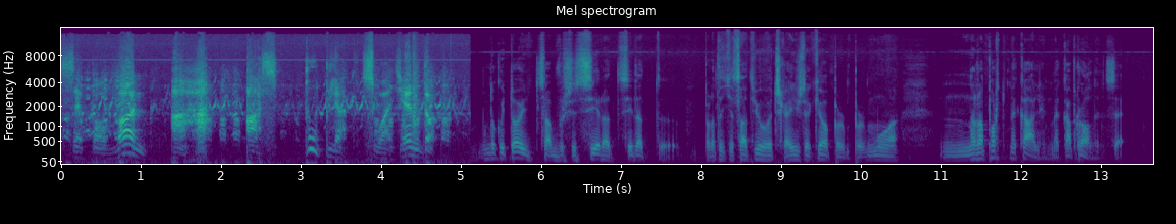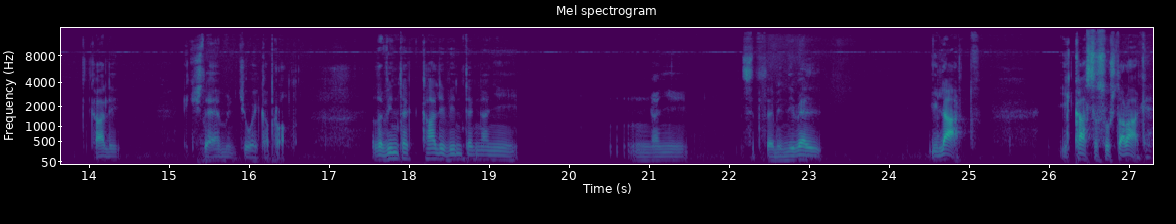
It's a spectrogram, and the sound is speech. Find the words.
se po vanë, aha, as pupla s'ua gjen dot. Unë do kujtoj ca vështirësira të cilat, për atë që thatë juve çka ishte kjo për për mua në raport me Kalin, me Kaprollin, se Kali e kishte emrin quhej Kaproll. Dhe vinte Kali vinte nga një nga një, si të themi, nivel i lartë, i kastës ushtarake.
